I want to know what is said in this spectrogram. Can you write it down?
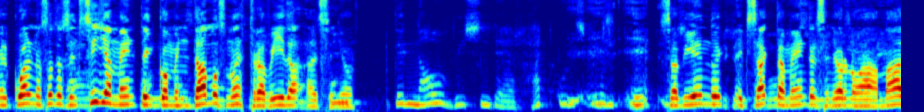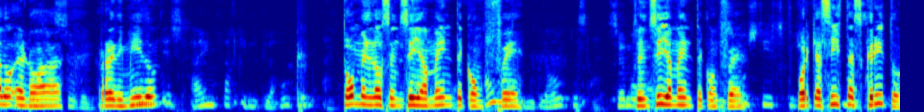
el cual nosotros sencillamente encomendamos nuestra vida al Señor. Y sabiendo exactamente el Señor nos ha amado, Él nos ha redimido, tómenlo sencillamente con fe, sencillamente con fe, porque así está escrito.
